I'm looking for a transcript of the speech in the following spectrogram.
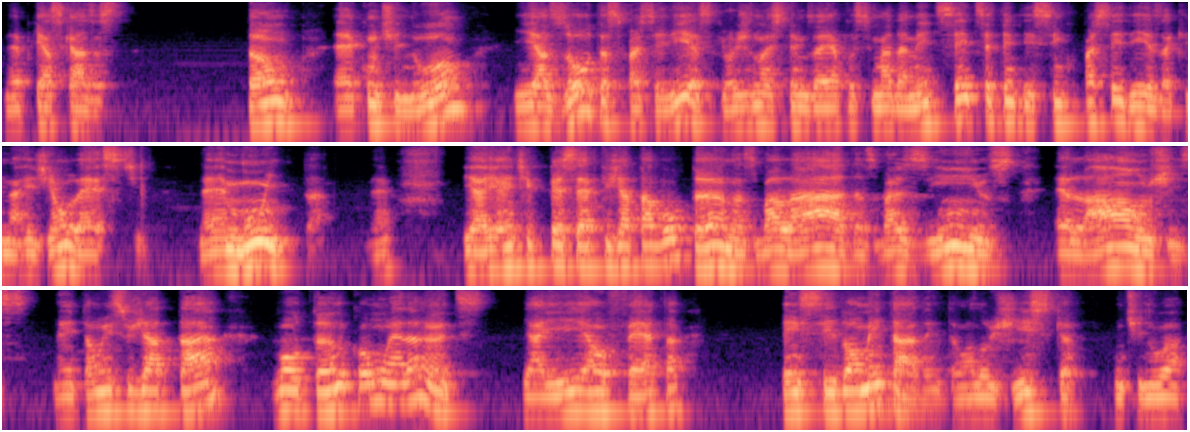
né? Porque as casas estão, é, continuam, e as outras parcerias, que hoje nós temos aí aproximadamente 175 parcerias aqui na região leste, né? É muita, né? E aí a gente percebe que já está voltando, as baladas, barzinhos, é, lounges, né? Então isso já está voltando como era antes. E aí a oferta tem sido aumentada. Então a logística continua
